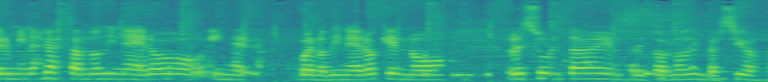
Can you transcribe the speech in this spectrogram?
terminas gastando dinero, bueno, dinero que no resulta en retorno de inversión.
